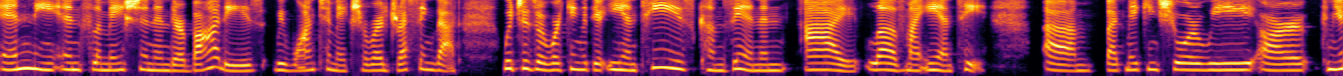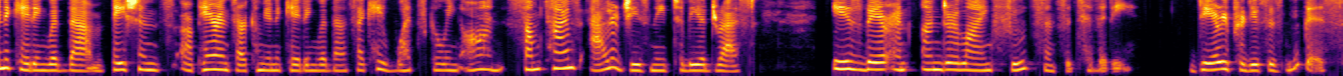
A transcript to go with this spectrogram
any inflammation in their bodies, we want to make sure we're addressing that, which is where working with your ENTs comes in. And I love my ENT um, but making sure we are communicating with them. Patients, our parents are communicating with them. It's like, hey, what's going on? Sometimes allergies need to be addressed. Is there an underlying food sensitivity? Dairy produces mucus.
